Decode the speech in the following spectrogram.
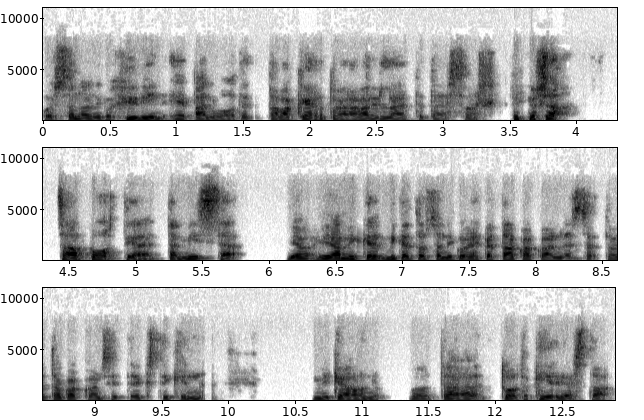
voisi sanoa niin kuin hyvin epäluotettava kertoja välillä, että tässä on, niin saa, saa pohtia, että missä, ja, ja mikä, mikä tuossa niin ehkä takakannessa, toi takakansitekstikin, mikä on tää, tuolta kirjasta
